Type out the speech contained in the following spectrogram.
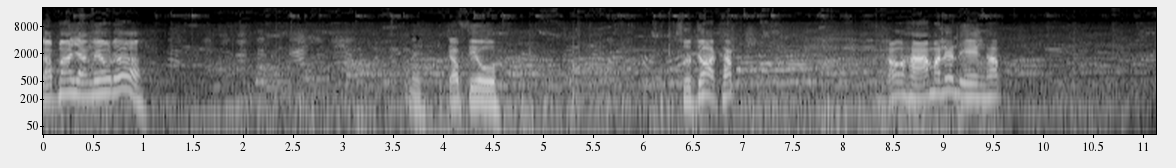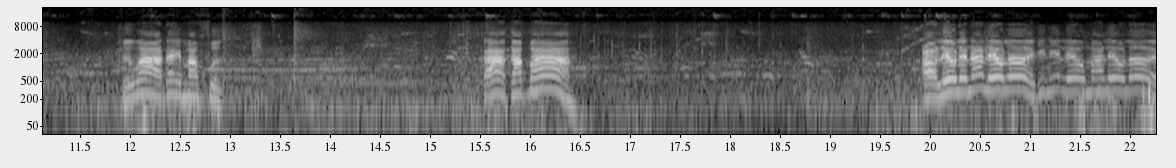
กลับมาอย่างเร็วเด้อนี่กาฟิลสุดยอดครับ เขาหามาเล่นเองครับ ถือว่าได้มาฝึกกล้ากลับมาอ้าวเร็วเลยนะเร็วเลยทีนี้เร็วมาเร็วเลย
